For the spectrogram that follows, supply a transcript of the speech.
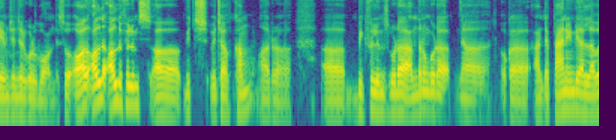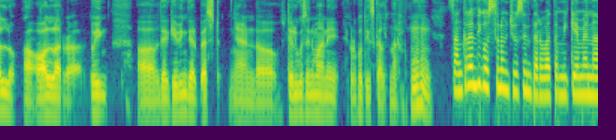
game changer కూడా బాగుంది. So all all the all the films which which have come are big films కూడా అందరం కూడా ఒక అంటే పాన్ ఇండియా లెవెల్లో all are doing their giving their best and Telugu సినిమాని ఎక్కడికో తీసుకెళ్తున్నారు. సంక్రాంతికి వస్తున్నాం చూసిన తర్వాత మీకేమైనా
